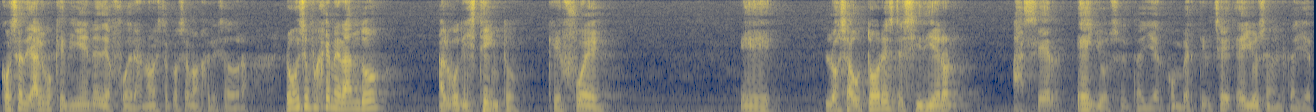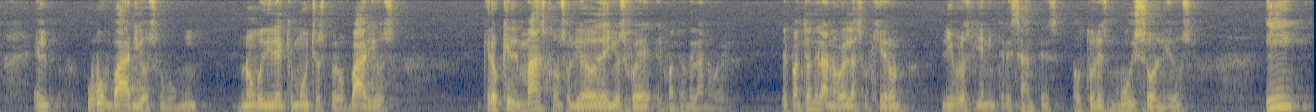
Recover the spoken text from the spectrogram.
cosa de algo que viene de afuera, ¿no? Esta cosa evangelizadora. Luego se fue generando algo distinto, que fue eh, los autores decidieron hacer ellos el taller, convertirse ellos en el taller. hubo varios, no diré que muchos, pero varios. Creo que el más consolidado de ellos fue el Pantón de la Novela. Del panteón de la novela surgieron libros bien interesantes, autores muy sólidos, y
